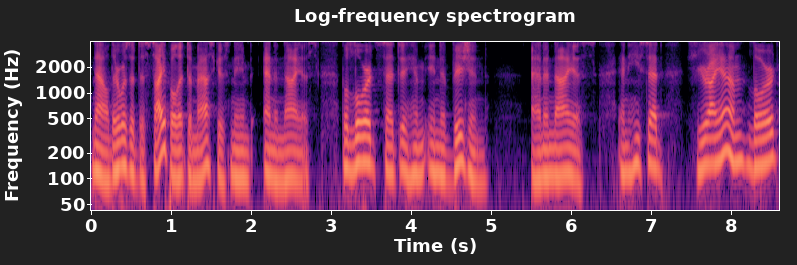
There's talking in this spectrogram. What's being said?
Now there was a disciple at Damascus named Ananias. The Lord said to him in a vision, Ananias. And he said, Here I am, Lord.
